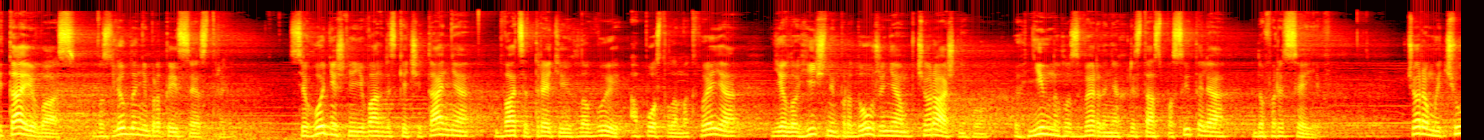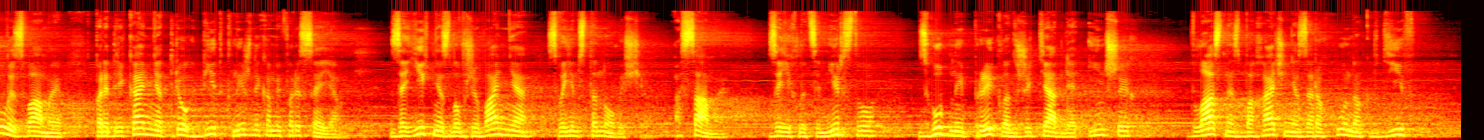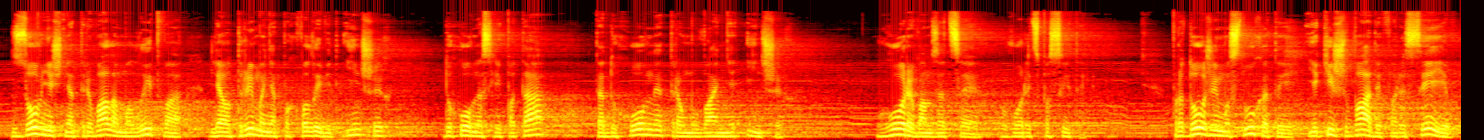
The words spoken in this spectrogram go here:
Вітаю вас, возлюблені брати і сестри! Сьогоднішнє євангельське читання 23 глави апостола Матвея є логічним продовженням вчорашнього гнівного звернення Христа Спасителя до фарисеїв. Вчора ми чули з вами передрікання трьох бід книжникам і фарисеям за їхнє зловживання своїм становищем, а саме за їх лицемірство, згубний приклад життя для інших, власне збагачення за рахунок вдів, зовнішня тривала молитва для отримання похвали від інших, духовна сліпота та духовне травмування інших. Горе вам за це, говорить Спаситель. Продовжуємо слухати, які ж вади фарисеїв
